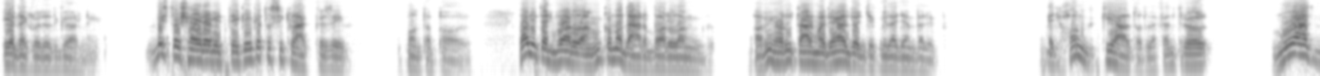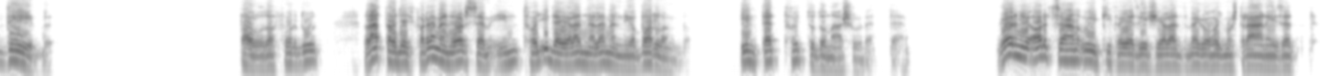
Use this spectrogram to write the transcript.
Érdeklődött Görni. Biztos helyre vitték őket a sziklák közé, mondta Paul. Van itt egy barlang, a madár barlang. A vihar után majd eldöntjük, mi legyen velük. Egy hang kiáltott le fentről. Muaddib! Paul odafordult, Látta, hogy egy fremen őrszem int, hogy ideje lenne lemenni a barlangba. Intett, hogy tudomásul vette. Görni arcán új kifejezés jelent meg, ahogy most ránézett.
